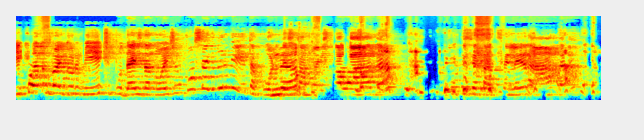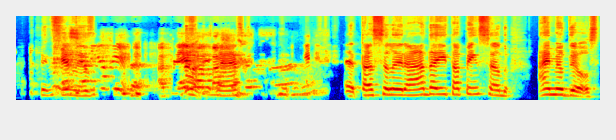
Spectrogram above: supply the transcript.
E quando vai dormir, tipo, 10 da noite, não consegue dormir, tá olho desse tamanho instalada, você tá acelerada. Isso Essa mesmo. é a minha vida. Até eu abaixar é, é, tá acelerada e tá pensando, ai meu Deus,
